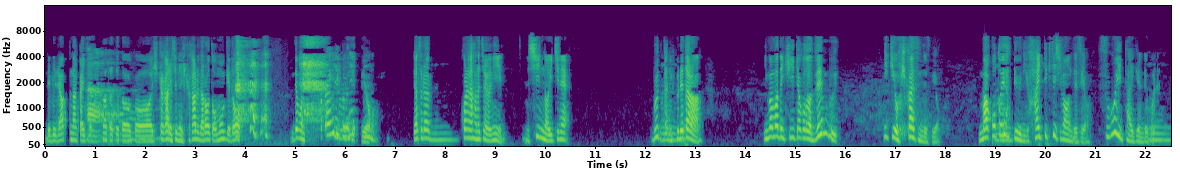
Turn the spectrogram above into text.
レベルアップなんか言ったらまたちょっとこう、引っかかる人には引っかかるだろうと思うけど、でも、答えてくるんですよ。ねいや、それはう、んこれの話したように、真の一年、ブッダに触れたら、今まで聞いたことが全部、息を吹き返すんですよ。誠やっていう風に入ってきてしまうんですよ。すごい体験で、これ。うん。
